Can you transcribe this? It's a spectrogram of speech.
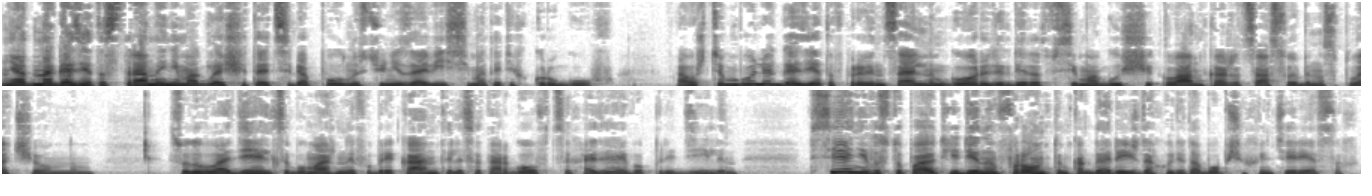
Ни одна газета страны не могла считать себя полностью независимой от этих кругов. А уж тем более газета в провинциальном городе, где этот всемогущий клан кажется особенно сплоченным. Судовладельцы, бумажные фабриканты, лесоторговцы, хозяева предилен. Все они выступают единым фронтом, когда речь заходит об общих интересах.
